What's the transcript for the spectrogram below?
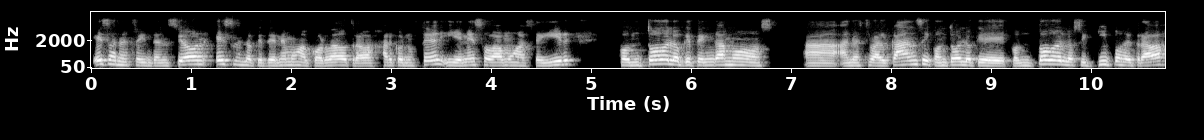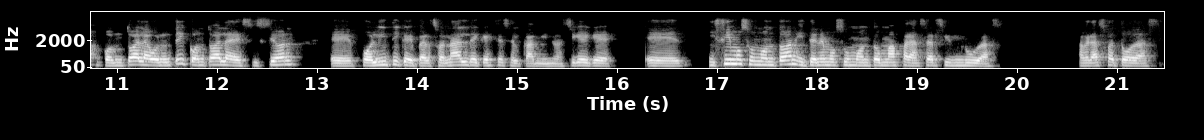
Esa es nuestra intención, eso es lo que tenemos acordado trabajar con usted y en eso vamos a seguir con todo lo que tengamos a, nuestro alcance y con, todo lo que, con todos los equipos de trabajo, con toda la voluntad y con toda la decisión eh, política y personal de que este es el camino. Así que, eh, hicimos un montón y tenemos un montón más para hacer sin dudas. Abrazo a todas.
